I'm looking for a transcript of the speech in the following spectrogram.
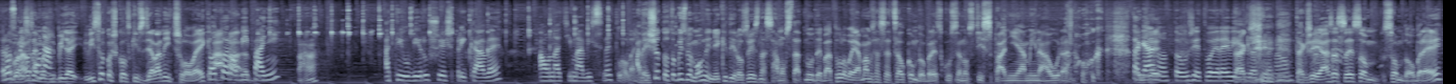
lebo naozaj ona- môže byť aj vysokoškolský vzdelaný človek. Toto a, a, robí pani Aha. a ty ju vyrušuješ pri káve a ona ti má vysvetľovať. A vieš čo, toto by sme mohli niekedy rozviesť na samostatnú debatu, lebo ja mám zase celkom dobré skúsenosti s paniami na úradoch. Tak áno, to už je tvoj revír. Takže, zase, no. takže ja zase som, som dobré,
